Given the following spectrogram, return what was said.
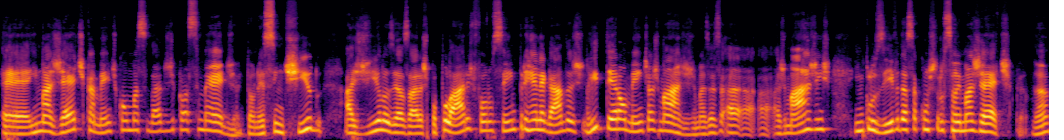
é, imageticamente como uma cidade de classe média. Então, nesse sentido, as vilas e as áreas populares foram sempre relegadas literalmente às margens, mas as, a, a, as margens, inclusive, dessa construção imagética. Né?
